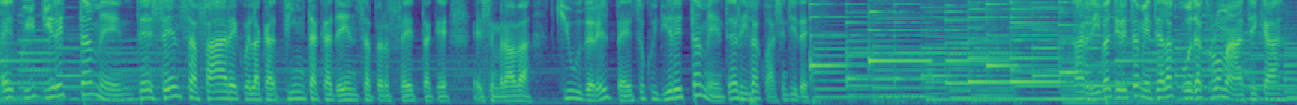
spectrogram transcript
E qui direttamente, senza fare quella finta cadenza perfetta che eh, sembrava chiudere il pezzo, qui direttamente arriva qua, sentite. Arriva direttamente alla coda cromatica.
